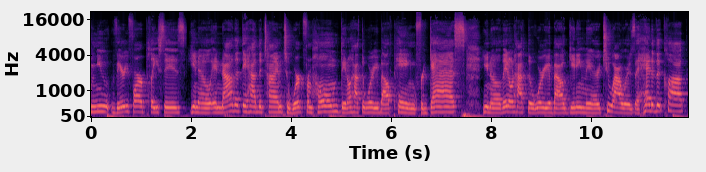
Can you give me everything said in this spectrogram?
commute very far places, you know, and now that they have the time to work from home, they don't have to worry about paying for gas, you know, they don't have to worry about getting there two hours ahead of the clock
